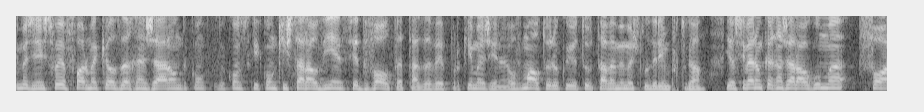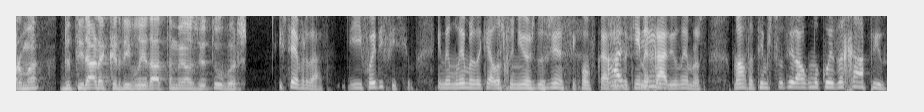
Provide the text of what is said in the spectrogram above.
Imagina, isto foi a forma que eles arranjaram de, con- de conseguir conquistar a audiência de volta, estás a ver? Porque imagina, houve uma altura que o YouTube estava mesmo a explodir em Portugal e eles tiveram que arranjar alguma forma de tirar a credibilidade também aos youtubers. Isto é verdade. E foi difícil. Ainda me lembro daquelas reuniões de urgência convocadas Ai, aqui na sim. rádio. Lembram-se? Malta, temos de fazer alguma coisa rápido.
